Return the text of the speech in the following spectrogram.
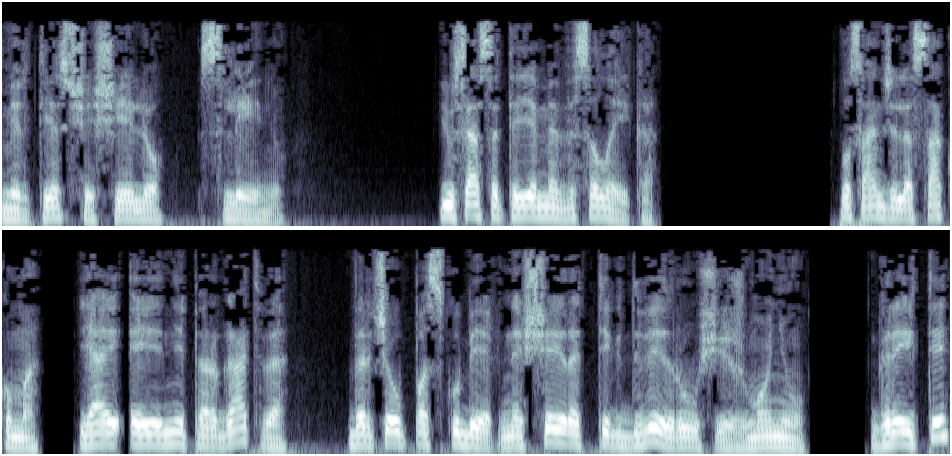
mirties šešėlio slėniu. Jūs esate jame visą laiką. Los Andželė sakoma, jei eini per gatvę, verčiau paskubėk, nes čia yra tik dvi rūšys žmonių - greiti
